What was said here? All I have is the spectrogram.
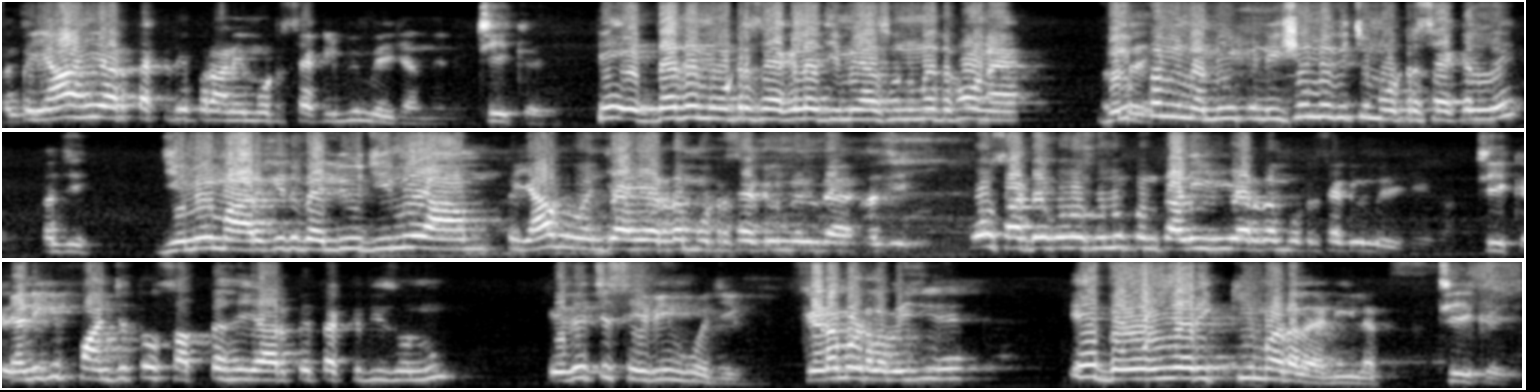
50000 ਤੱਕ ਦੇ ਪੁਰਾਣੇ ਮੋਟਰਸਾਈਕਲ ਵੀ ਮਿਲ ਜਾਂਦੇ ਨੇ। ਠੀਕ ਹੈ ਜੀ। ਤੇ ਇਦਾਂ ਦੇ ਮੋਟਰਸਾਈਕਲ ਹੈ ਜਿਵੇਂ ਆ ਤੁਹਾਨੂੰ ਮੈਂ ਦਿਖਾਉਣਾ ਹੈ। ਬਿਲਕੁਲ ਨਵੀਂ ਕੰਡੀਸ਼ਨ ਦੇ ਵਿੱਚ ਮੋਟਰਸਾਈਕਲ ਨੇ। ਹਾਂਜੀ। ਜਿਵੇਂ ਮਾਰਕੀਟ ਵੈਲਿਊ ਜਿਵੇਂ ਆਮ 50 52000 ਦਾ ਮੋਟਰਸਾਈਕਲ ਮਿਲਦਾ ਹੈ ਹਾਂਜੀ। ਉਹ ਸਾਡੇ ਕੋਲੋਂ ਤੁਹਾਨੂੰ 45000 ਦਾ ਮੋਟਰਸਾਈਕਲ ਮਿਲ ਜਾਏਗਾ। ਠੀਕ ਹੈ ਜੀ। ਯਾਨੀ ਕਿ 5 ਤੋਂ 7000 ਰੁਪਏ ਤੱਕ ਦੀ ਤੁਹਾਨੂੰ ਇਹਦੇ ਚ ਸੇਵਿੰਗ ਹੋ ਜਾਏਗੀ। ਕਿਹੜਾ ਮਾਡਲ ਹੈ ਬਾਈ ਜੀ ਇਹ? ਇਹ 2021 ਮਾਡਲ ਹੈ ਡੀਲਕਸ ਠੀਕ ਹੈ ਜੀ।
